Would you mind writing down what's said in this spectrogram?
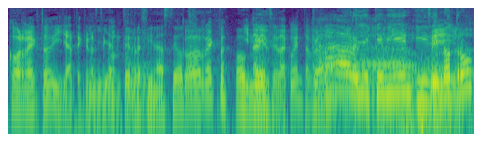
Correcto, y ya te quedaste Y ya con te tu- refinaste otro. Correcto. Y nadie se da cuenta, ¿verdad? Claro, oye, qué bien. ¿Y Sí. del otro?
